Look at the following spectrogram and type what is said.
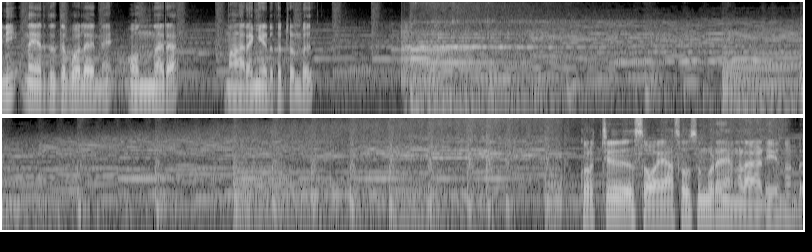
ഇനി നേരത്തെ പോലെ തന്നെ ഒന്നര നാരങ്ങ എടുത്തിട്ടുണ്ട്. കുറച്ച് സോയാ സോസും കൂടെ ഞങ്ങൾ ആഡ് ചെയ്യുന്നുണ്ട്.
